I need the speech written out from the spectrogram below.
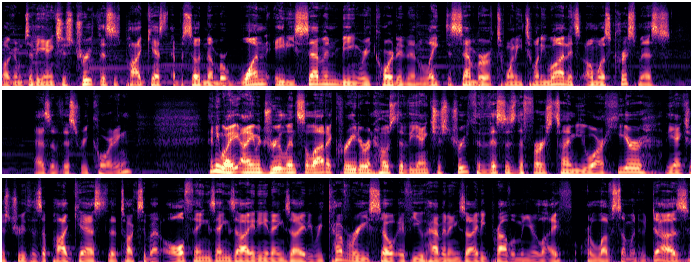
Welcome to The Anxious Truth. This is podcast episode number 187, being recorded in late December of 2021. It's almost Christmas as of this recording. Anyway, I am Drew Linsalata, creator and host of The Anxious Truth. If this is the first time you are here, The Anxious Truth is a podcast that talks about all things anxiety and anxiety recovery. So if you have an anxiety problem in your life or love someone who does,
